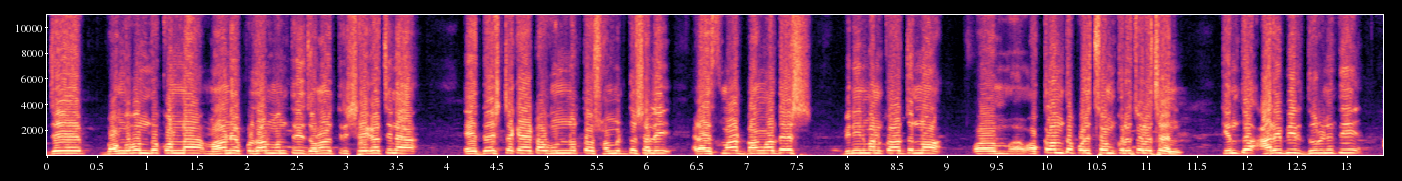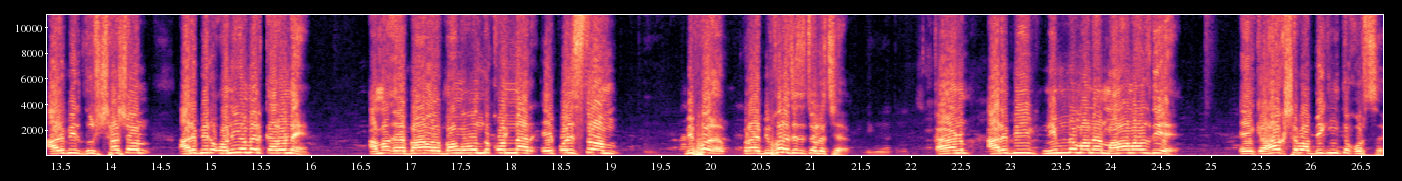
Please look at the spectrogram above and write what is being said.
যে বঙ্গবন্ধু কন্যা মাননীয় প্রধানমন্ত্রী জননেত্রী শেখ হাসিনা এই দেশটাকে একটা উন্নত, সমৃদ্ধশালী, একটা স্মার্ট বাংলাদেশ বিনির্মাণ করার জন্য অক্লান্ত পরিশ্রম করে চলেছেন। কিন্তু আরবির দুর্নীতি, আরবির দুঃশাসন, আরবির অনিয়মের কারণে আমাদের বঙ্গবন্ধু কন্যার এই পরিশ্রম বিফল প্রায় বিফলে যেতে চলেছে। কারণ আরবি নিম্নমানের মালামাল দিয়ে এই গ্রাহক সেবা বিঘ্নিত করছে।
